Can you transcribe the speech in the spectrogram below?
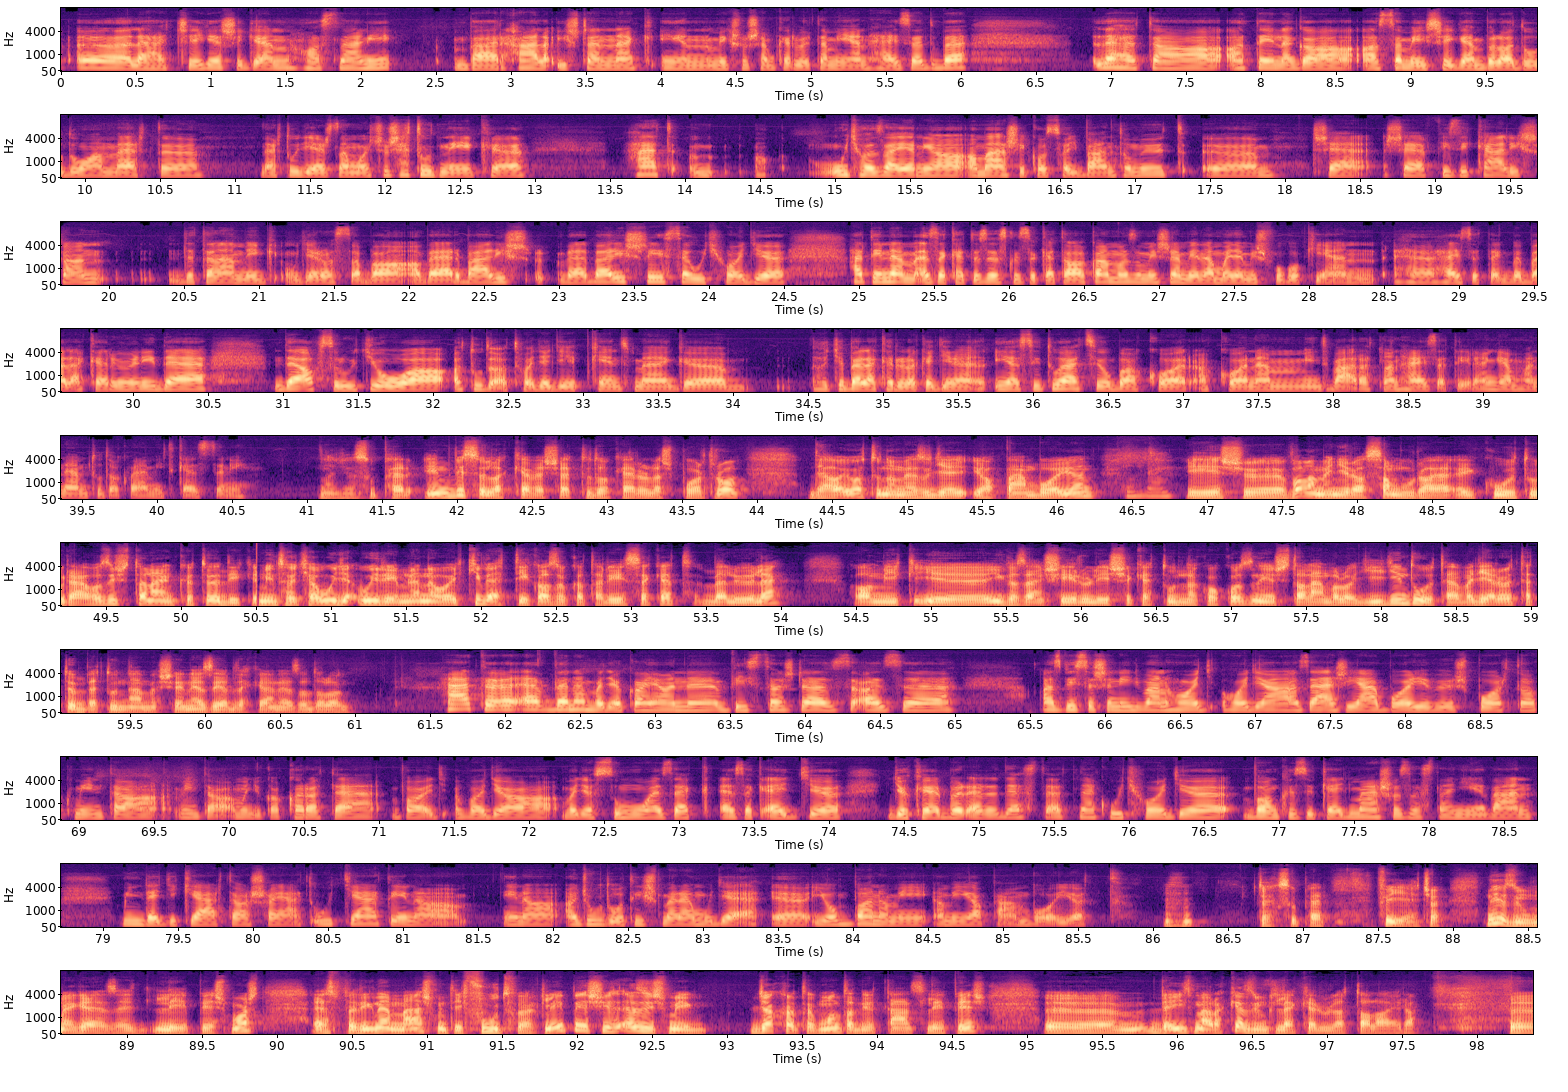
lehetséges, igen, használni, bár hála Istennek én még sosem kerültem ilyen helyzetbe. Lehet a, a tényleg a, a személyiségemből adódóan, mert, mert úgy érzem, hogy sose tudnék hát úgy hozzáérni a, a másikhoz, hogy bántom őt, se, se fizikálisan, de talán még ugye rosszabb a, a verbális, verbális része, úgyhogy hát én nem ezeket az eszközöket alkalmazom, és remélem, hogy nem is fogok ilyen helyzetekbe belekerülni, de, de abszolút jó a, a tudat, hogy egyébként meg hogyha belekerülök egy ilyen, ilyen szituációba, akkor, akkor nem mint váratlan helyzet ér engem, hanem tudok vele mit kezdeni. Nagyon szuper. Én viszonylag keveset tudok erről a sportról, de ha jól tudom, ez ugye Japánból jön, Igen. és valamennyire a szamurai kultúrához is talán kötődik, mint hogyha úgy, úgy rém lenne, hogy kivették azokat a részeket belőle, amik igazán sérüléseket tudnak okozni, és talán valahogy így indult el, vagy erről te többet tudnál mesélni, ez érdekelne ez a dolog. Hát ebben nem vagyok olyan biztos, de az, az az biztosan így van, hogy, hogy az Ázsiából jövő sportok, mint a, mint a mondjuk a karate vagy, vagy, a, vagy a sumo, ezek, ezek egy gyökérből eredeztetnek, úgyhogy van közük egymáshoz, aztán nyilván mindegyik járta a saját útját. Én a, én a, a judót ismerem ugye jobban, ami, ami Japánból jött. Uh-huh. Tök szuper. Figyelj csak, nézzünk meg ez egy lépés most. Ez pedig nem más, mint egy footwork lépés, és ez is még gyakorlatilag mondhatni, hogy tánclépés, de itt már a kezünk lekerül a talajra.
